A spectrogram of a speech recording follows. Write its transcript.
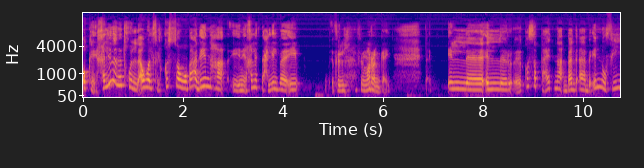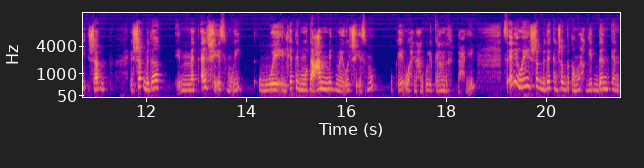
okay خلينا ندخل الأول في القصة وبعدين ه... يعني أخلي التحليل بقى إيه في في المرة الجاية. طيب ال... ال... القصة بتاعتنا بادئة بإنه في شاب الشاب ده ما اتقالش اسمه إيه والكاتب متعمد ما يقولش اسمه okay وإحنا هنقول الكلام ده في التحليل. بس anyway الشاب ده كان شاب طموح جدا كان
